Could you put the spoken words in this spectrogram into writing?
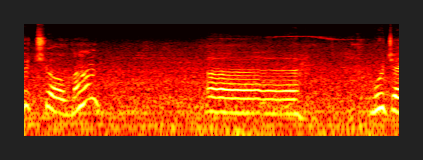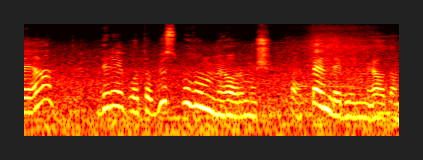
Üç yoldan e, Buca'ya direkt otobüs bulunmuyormuş. Bak ben de bilmiyordum.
